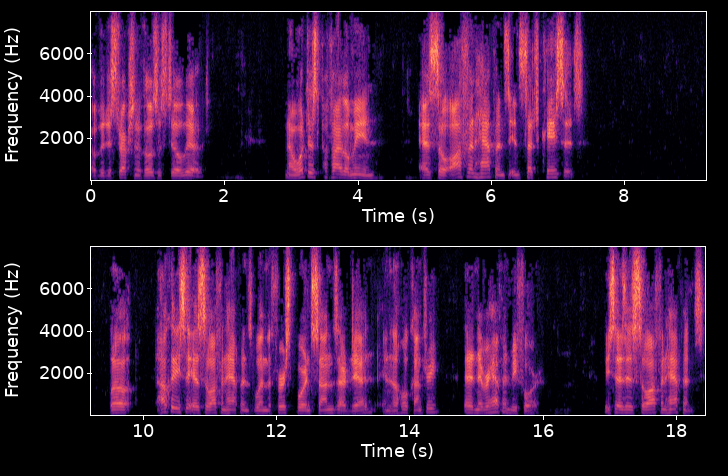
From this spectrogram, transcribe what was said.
of the destruction of those who still lived. Now, what does Philo mean? As so often happens in such cases, well, how could he say, as so often happens when the firstborn sons are dead in the whole country? That had never happened before. He says, as so often happens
